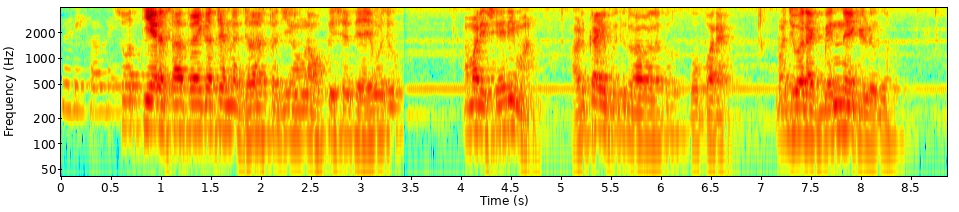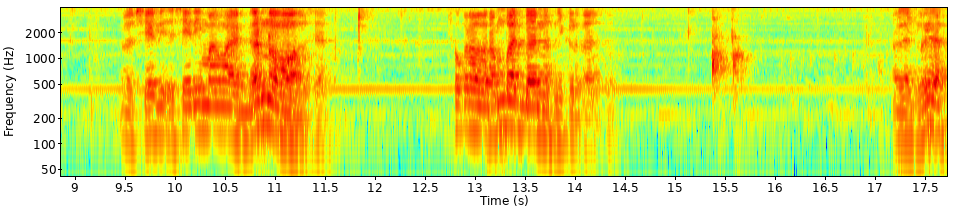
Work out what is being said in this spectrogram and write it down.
દૂધી ખવડાવી સો અત્યારે સાત વાગ્યા છે ને જસ્ટ હજી હમણાં ઓફિસેથી આવ્યો છું. અમારી શેરીમાં હડકાયું કૂતરું આવેલું હતું. બપોરે બાજુવાળા એક બેનને કીધું હતું. શેરી શેરીમાં અમારે ડરનો માહોલ છે. છોકરાઓ તો રમવા જ બહાર નથી નીકળતા તો. એટલે જોયા?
